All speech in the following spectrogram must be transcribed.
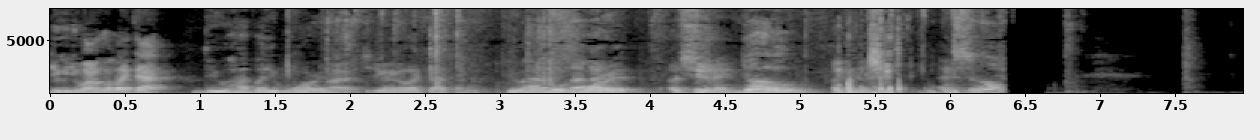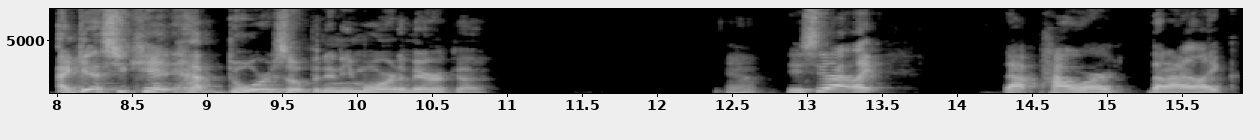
You, you want to go like that? Do you have a warrant? All right, so you're gonna go like that then. Do you have a warrant? Excuse me. Yo, Excuse- I guess you can't have doors open anymore in America. Yeah. You see that like that power that I like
